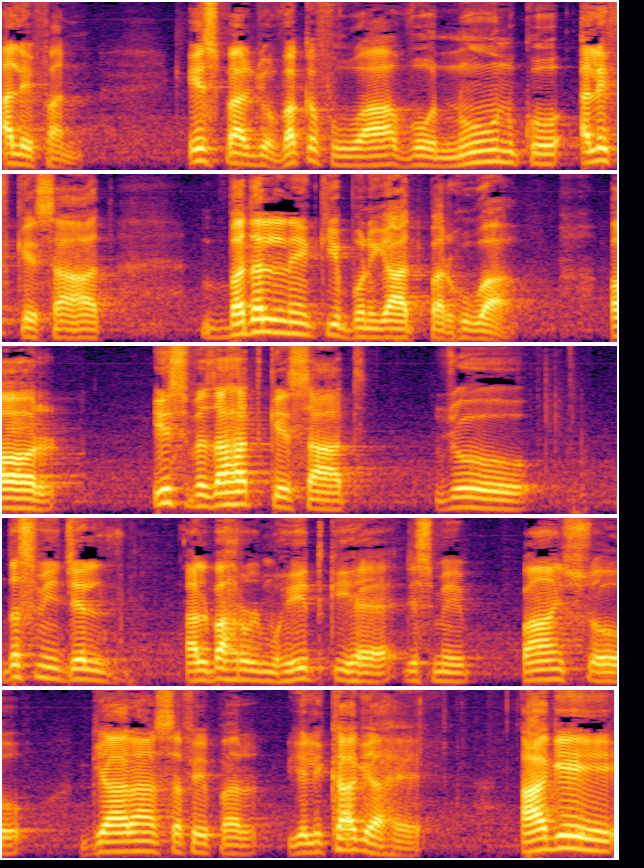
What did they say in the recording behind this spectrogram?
الفن اس پر جو وقف ہوا، وہ نون کو الف کے ساتھ بدلنے کی بنیاد پر ہوا۔ اور اس وضاحت کے ساتھ جو دسویں جلد البحر المحیط کی ہے، جس میں پانچ سو گیارہ صفحے پر یہ لکھا گیا ہے، آگے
